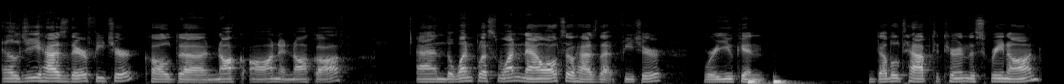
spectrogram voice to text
LG has their feature called uh, knock on and knock off and the OnePlus One now also has that feature where you can double tap to turn the screen on.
